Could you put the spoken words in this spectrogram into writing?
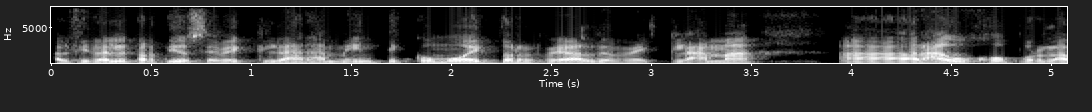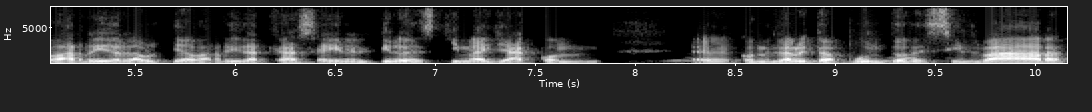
Al final del partido se ve claramente cómo Héctor Herrera le reclama a Araujo por la barrida, la última barrida que hace ahí en el tiro de esquina ya con, eh, con el árbitro a punto de silbar,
